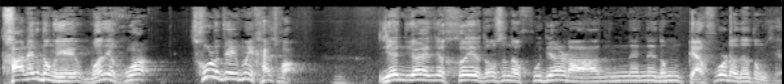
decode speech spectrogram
他那个东西，我这活除了这个没开窗，人原这荷叶都是那蝴蝶的那那种蝙蝠的那东西，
